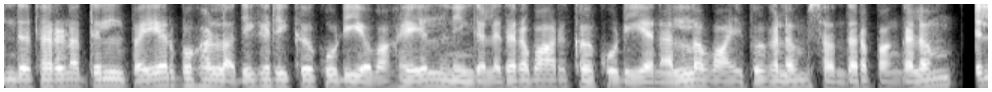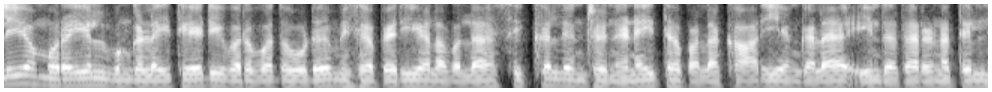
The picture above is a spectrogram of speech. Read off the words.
இந்த தருணத்தில் பெயர் புகழ் அதிகரிக்கக்கூடிய வகையில் நீங்கள் எதிர்பார்க்கக்கூடிய நல்ல வாய்ப்புகளும் சந்தர்ப்பங்களும் எளிய முறையில் உங்களை தேடி வருவதோடு மிக பெரிய அளவில் சிக்கல் என்று நினைத்த பல காரியங்களை இந்த தருணத்தில்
